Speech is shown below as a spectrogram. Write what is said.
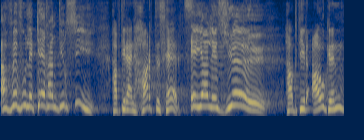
Avez-vous le cœur endurci Habt ihr ein hartes Herz? Ayant les yeux Habt ihr Augen,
